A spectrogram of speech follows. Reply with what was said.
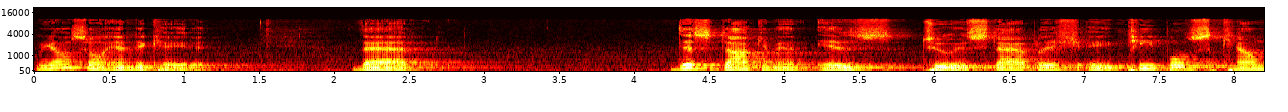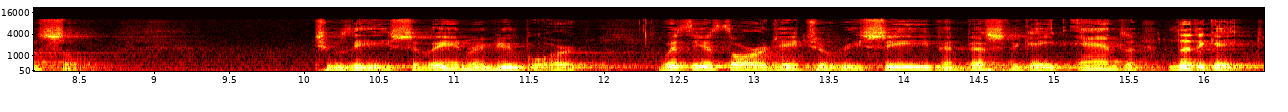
We also indicated that this document is to establish a People's Council to the Civilian Review Board with the authority to receive, investigate, and litigate,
